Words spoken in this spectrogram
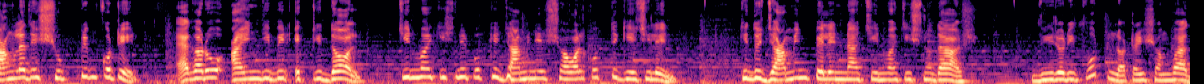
বাংলাদেশ সুপ্রিম কোর্টের এগারো আইনজীবীর একটি দল চিন্ময় কৃষ্ণের পক্ষে জামিনের সওয়াল করতে গিয়েছিলেন। কিন্তু জামিন পেলেন না Chinmoy Krishna Das. Bureau report lottery সংবাদ।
